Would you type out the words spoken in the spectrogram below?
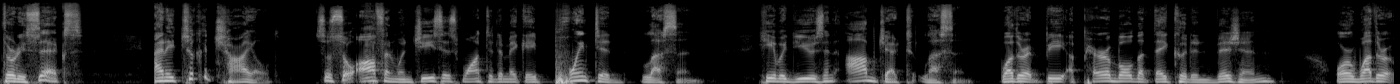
36 And he took a child so, so often when Jesus wanted to make a pointed lesson, he would use an object lesson, whether it be a parable that they could envision or whether it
